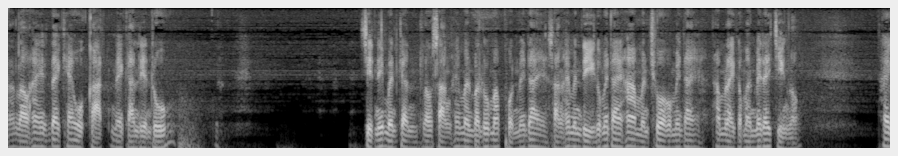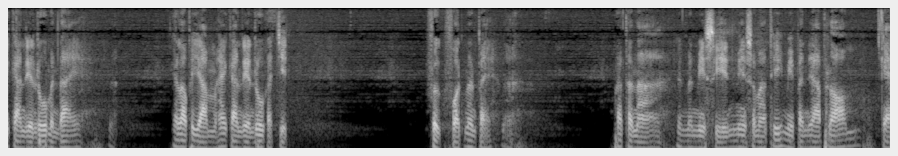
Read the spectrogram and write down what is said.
นะเราให้ได้แค่โอกาสในการเรียนรู้ จิตนี้เหมือนกัน เราสั่งให้มันบรรลุมรรคผลไม่ได้ สั่งให้มันดีก็ไม่ได้ห้ามมันชั่วก็ไม่ได้ทำอะไรกับมันไม่ได้จริงหรอก ให้การเรียนรู้มันได้เราพยายามให้การเรียนรู้กับจิต ฝึกฝนมันไปนะพัฒนาจนมันมีศีล มีสมาธิมีปัญญาพร้อม แก่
